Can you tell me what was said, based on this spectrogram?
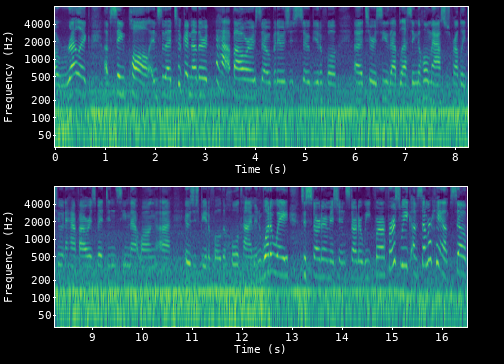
a relic of St. Paul. And so that took another half hour or so, but it was just so beautiful uh, to receive that blessing. The whole Mass was probably two and a half hours, but it didn't seem that long. Uh, it was just beautiful the whole time. And what a way to start our mission, start our week for our first week of summer camp. So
